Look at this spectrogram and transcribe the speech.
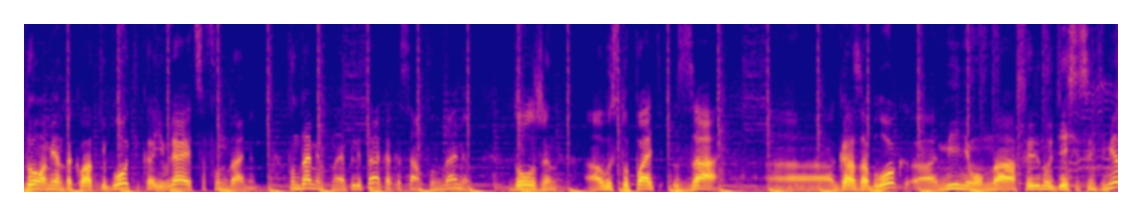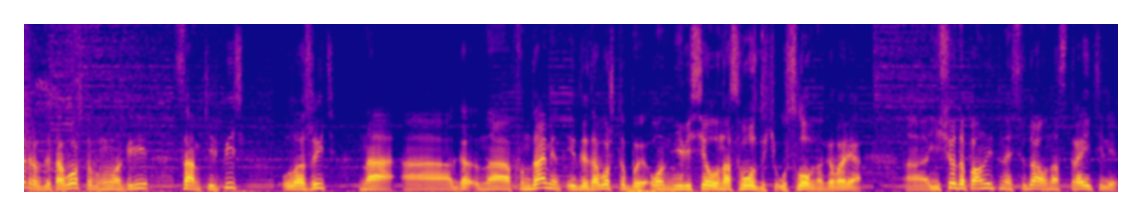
до момента кладки блокика, является фундамент. Фундаментная плита, как и сам фундамент, должен выступать за газоблок минимум на ширину 10 сантиметров для того, чтобы мы могли сам кирпич уложить на, э, на фундамент и для того, чтобы он не висел у нас в воздухе, условно говоря. Еще дополнительно сюда у нас строители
